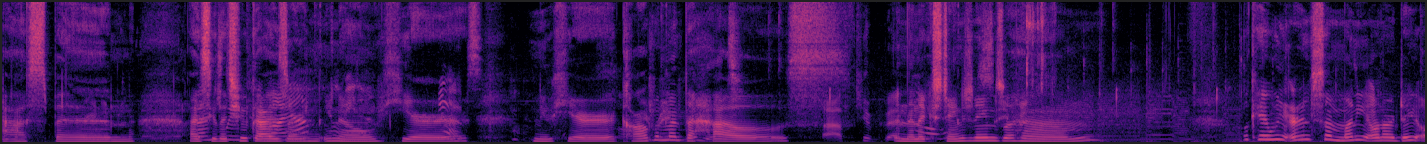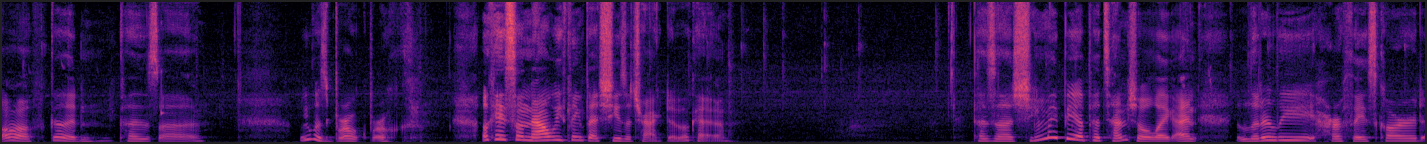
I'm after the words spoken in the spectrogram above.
Aspen. I see that you guys are, you know, here, new here. Compliment the house, and then exchange names with him." Okay, we earned some money on our day off. Good, cause uh, we was broke, broke. Okay, so now we think that she's attractive. Okay. Cause uh, she might be a potential. Like I, literally, her face card.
